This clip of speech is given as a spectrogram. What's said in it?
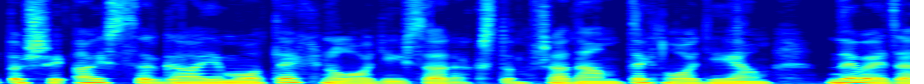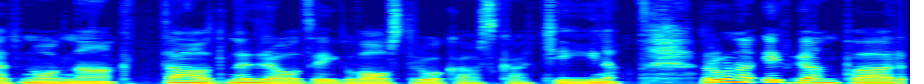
īpaši aizsargājamo tehnoloģiju sarakstu. Šādām tehnoloģijām nevajadzētu nonākt tādu nedraudzīgu valstu rokās kā Ķīna. Runa ir gan par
